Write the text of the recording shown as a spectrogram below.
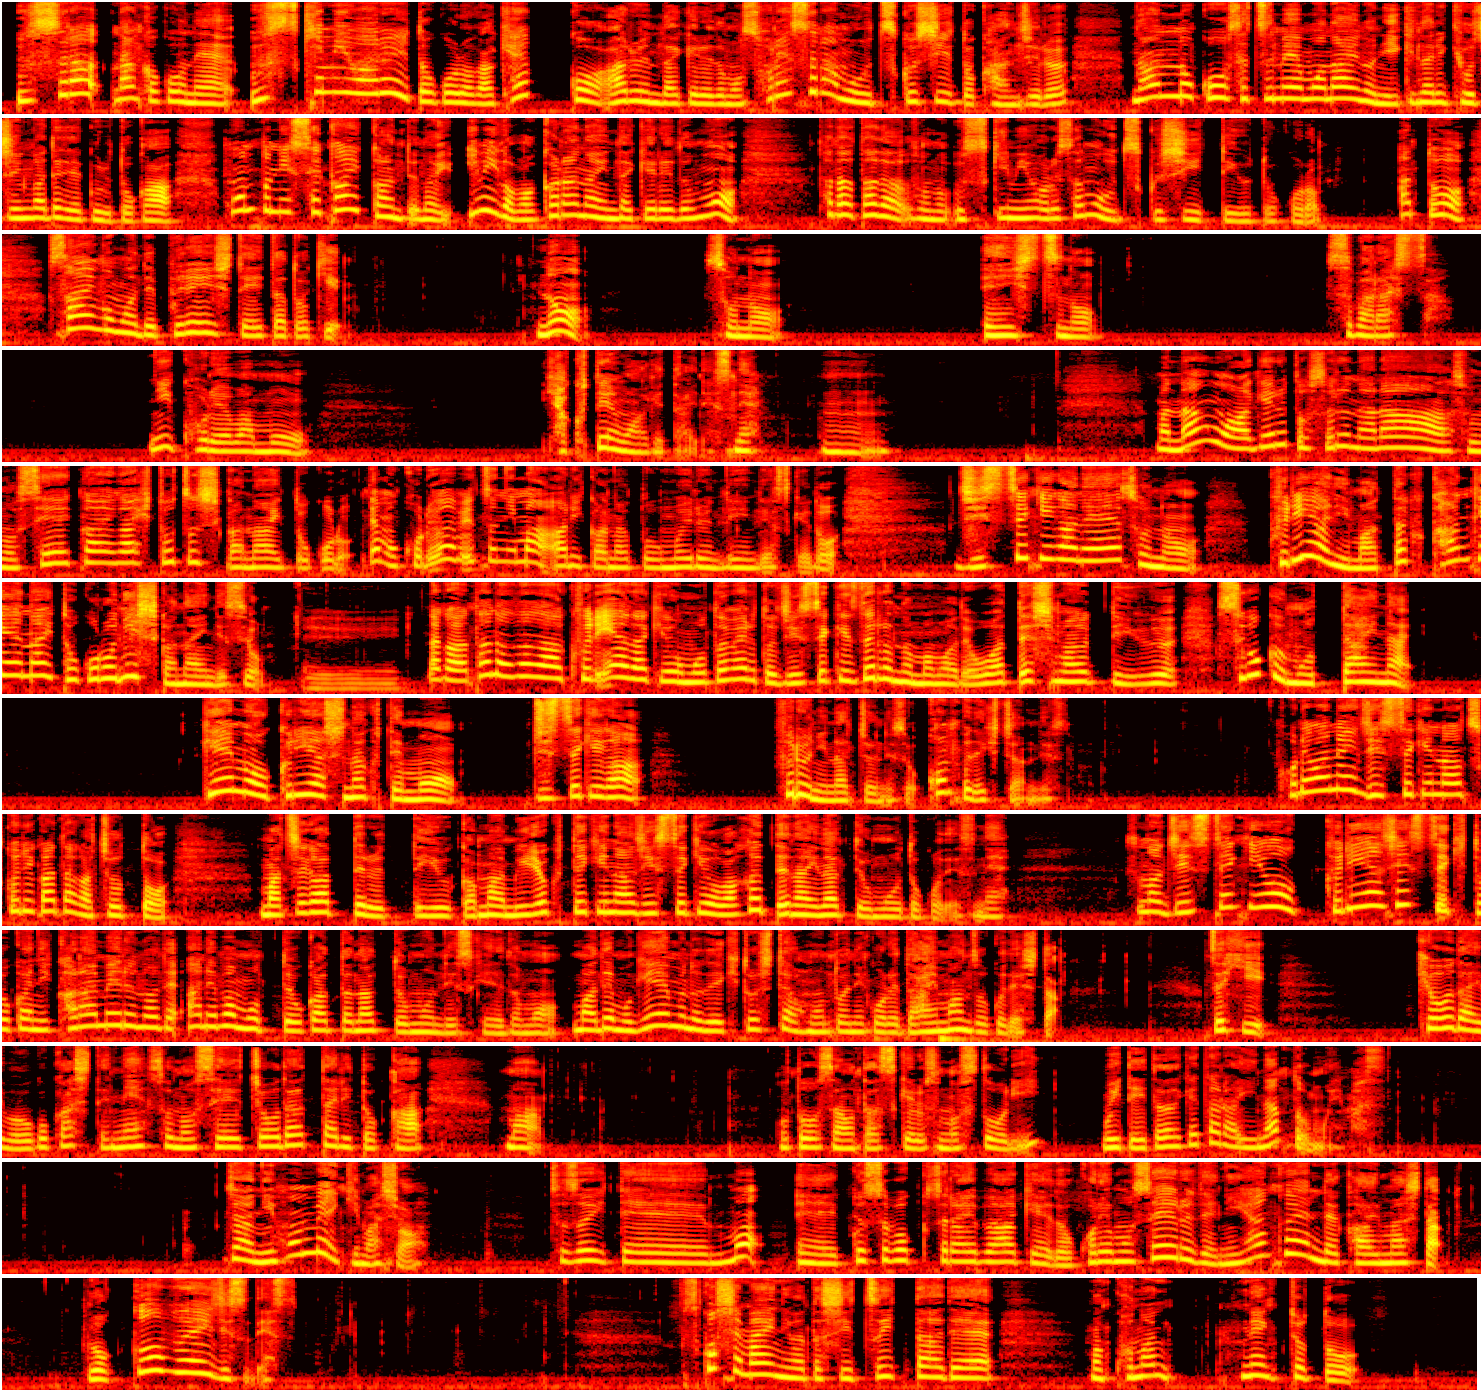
うすら、なんかこうね、薄気味悪いところが結構あるんだけれども、それすらも美しいと感じる。何のこう説明もないのにいきなり巨人が出てくるとか、本当に世界観っていうのは意味がわからないんだけれども、ただただその薄気味悪さも美しいっていうところ。あと、最後までプレイしていた時の、その演出の素晴らしさに、これはもう100点をあげたいですね。うん。まあ、難を挙げるとするなら、その正解が一つしかないところ。でもこれは別にまあありかなと思えるんでいいんですけど、実績がね、その、クリアに全く関係ないところにしかないんですよ。えー、だからただただクリアだけを求めると実績ゼロのままで終わってしまうっていう、すごくもったいない。ゲームをクリアしなくても、実績がフルになっちゃうんですよ。コンプできちゃうんです。これはね、実績の作り方がちょっと間違ってるっていうか、まあ魅力的な実績を分かってないなって思うとこですね。その実績をクリア実績とかに絡めるのであれば持ってよかったなって思うんですけれども、まあでもゲームの出来としては本当にこれ大満足でした。ぜひ、兄弟を動かしてね、その成長だったりとか、まあ、お父さんを助けるそのストーリー、見ていただけたらいいなと思います。じゃあ2本目いきましょう。続いても、えー、Xbox Live Arcade、これもセールで200円で買いました。ロックオブエイジスです。少し前に私、ツイッターで、まあ、このね、ちょっと、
